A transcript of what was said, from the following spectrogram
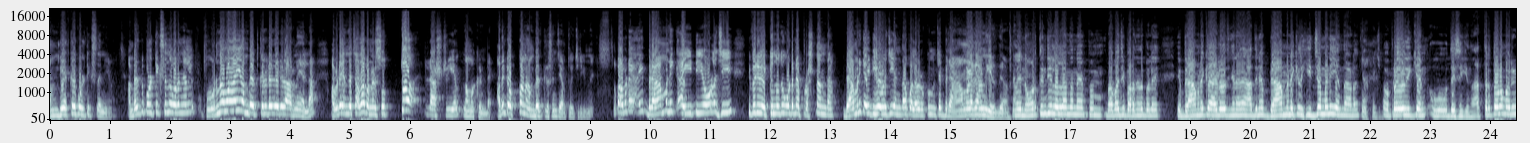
അംബേദ്കർ പൊളിറ്റിക്സ് തന്നെയാണ്. അംബേദ്കർ പൊളിറ്റിക്സ് എന്ന് പറഞ്ഞാൽ പൂർണമായും അംബേദ്കറുടെ ഒരു ധാരണയല്ല. അവിടെ എന്താ വെച്ചാൽ അതാ പറഞ്ഞത്? സ്വത്വ രാഷ്ട്രീയം നമുക്കുണ്ട്. അതിന്റെ ഒപ്പമാണ് അംബേദ്കറിസം ചേർത്ത് വെച്ചിരിക്കുന്നത്. അപ്പോൾ അവിടെ ഈ ബ്രാഹ്മണിക് ഐഡിയോളജി ഇവർ വെക്കുന്നത് കൊണ്ട് തന്നെ പ്രശ്നം എന്താ? ബ്രാഹ്മണിക് ഐഡിയോളജി എന്താ പലർക്കും വെച്ചാൽ ബ്രാഹ്മണരാന്ന് കരുതുകയാണ് നോർത്ത് ഇന്ത്യയിലെല്ലാം തന്നെ ഇപ്പം ബാബാജി പറഞ്ഞതുപോലെ ഈ ബ്രാഹ്മണിക്കൽ ഐഡിയോളജി ഞാൻ അതിനെ ബ്രാഹ്മണിക്കൽ ഹിജമണി എന്നാണ് പ്രയോഗിക്കാൻ ഉദ്ദേശിക്കുന്നത്. അത്രത്തോളം ഒരു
